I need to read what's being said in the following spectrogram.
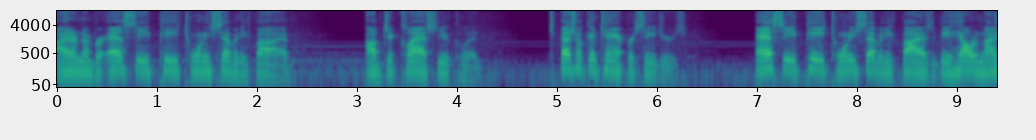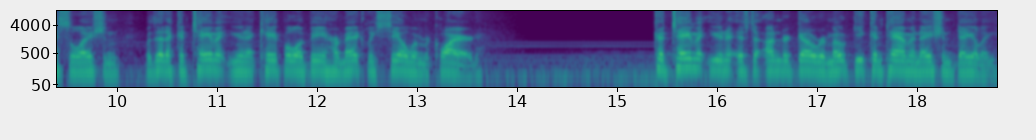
Item Number SCP-2075 Object Class Euclid Special Containment Procedures SCP-2075 is to be held in isolation within a containment unit capable of being hermetically sealed when required. Containment unit is to undergo remote decontamination daily,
